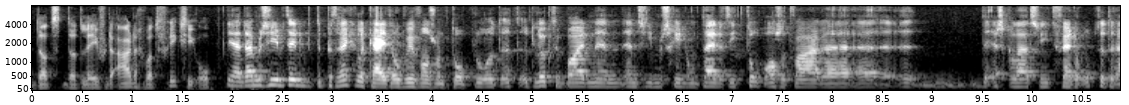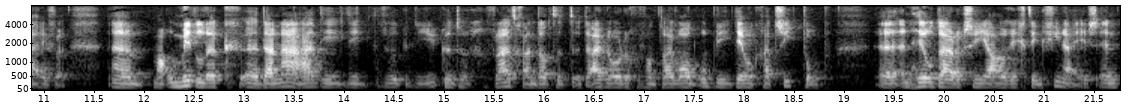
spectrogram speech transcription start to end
dat, dat leverde aardig wat frictie op. Ja, daarmee zie je meteen de betrekkelijkheid ook weer van zo'n top. Het, het, lukte Biden en, en zie je misschien om tijdens die top als het ware de escalatie niet verder op te drijven. Um, maar onmiddellijk uh, daarna, die, die, je kunt er vanuit gaan dat het, het uitnodigen van Taiwan op die democratietop een heel duidelijk signaal richting China is. En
